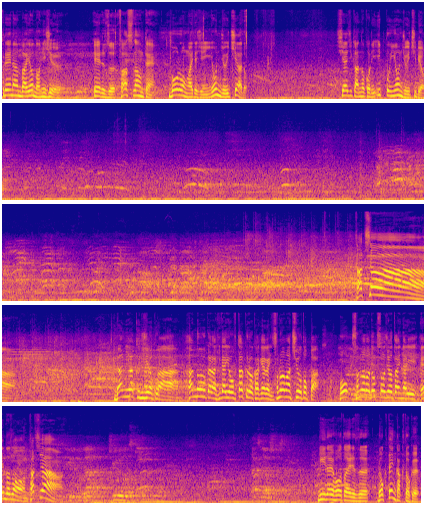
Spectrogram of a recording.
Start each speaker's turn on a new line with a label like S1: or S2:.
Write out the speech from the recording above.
S1: プレーナンバー4の20エールズファーストダウン点ボールオン相手陣41ヤード。試合時間残り1分41秒。タッチダウン。ランニーバック26番ハンドオフから左を2袋駆け上がりそのまま中央突破。おそのまま独走状態になりエンドゾーンタッチダウンリードエフォートエルズ6点獲得。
